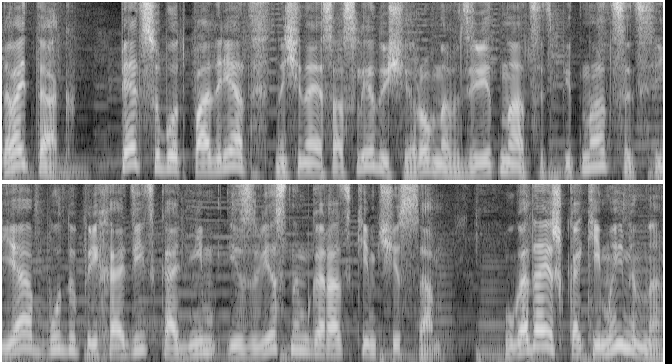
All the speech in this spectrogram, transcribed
«Давай так. Пять суббот подряд, начиная со следующей, ровно в 19.15, я буду приходить к одним известным городским часам. Угадаешь, каким именно?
